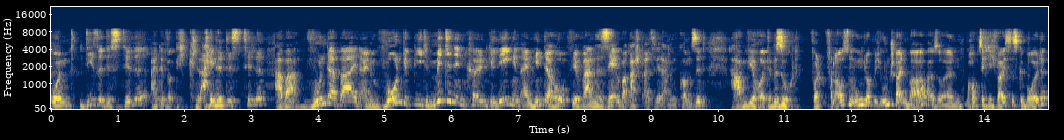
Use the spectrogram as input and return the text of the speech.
Und diese Distille, eine wirklich kleine Distille, aber wunderbar in einem Wohngebiet mitten in Köln gelegen, in einem Hinterhof. Wir waren sehr überrascht, als wir da angekommen sind, haben wir heute besucht. Von, von außen unglaublich unscheinbar, also ein hauptsächlich weißes Gebäude,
